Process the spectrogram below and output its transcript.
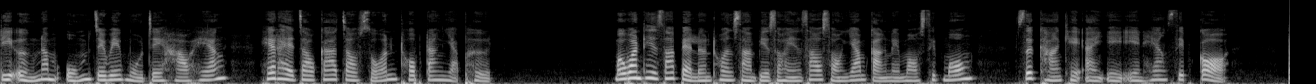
ดีเอิงนำอุ้มเจเวกหมูเจฮาวแห้งเฮ็ดให้เจ้าก้าเจ้าสนทบตั้งอย่าเพิด เมื่อวันที่28เดือนธันวาคมปี2022ย่ำกลางในม10โมงซึกค้าง KIA เอ็นแห้ง10ก่อ ไป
